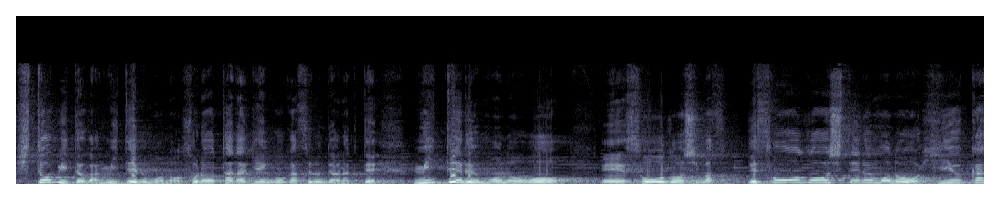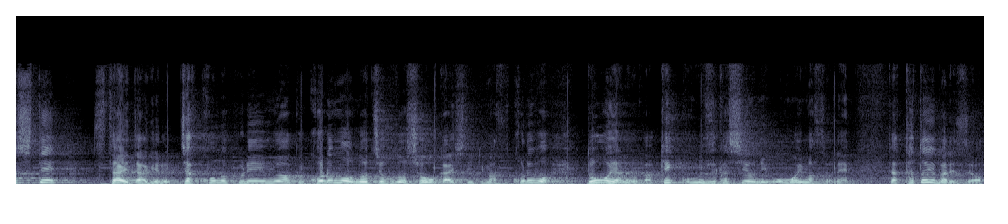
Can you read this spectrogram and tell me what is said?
人々が見てるものをそれをただ言語化するんではなくて見てるものを、えー、想像します。で想像してるものを比喩化して伝えてあげる。じゃあこのフレームワークこれも後ほど紹介していきます。これもどうやるのか結構難しいように思いますよね。じゃ例えばですよ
